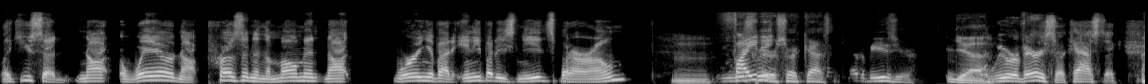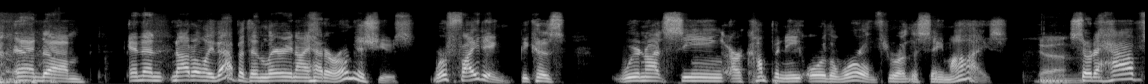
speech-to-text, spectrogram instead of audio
like you said, not aware, not present in the moment, not worrying about anybody's needs but our own. Mm. Fighting- we were sarcastic. That'd be easier. Yeah. We were very sarcastic. And um, and then not only that, but then Larry and I had our own issues. We're fighting because we're not seeing our company or the world through the same eyes. Yeah. So to have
